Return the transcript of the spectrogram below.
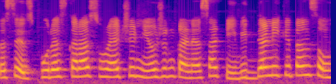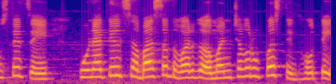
तसेच पुरस्कार सोहळ्याचे नियोजन करण्यासाठी विद्यानिकेतन संस्थेचे पुण्यातील सभासद वर्ग मंचावर उपस्थित होते.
